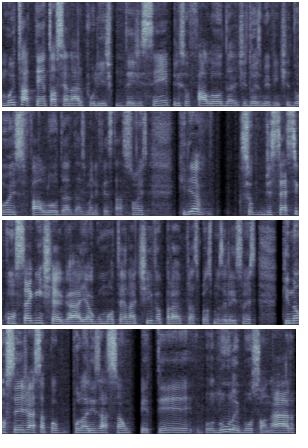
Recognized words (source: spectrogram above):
muito atento ao cenário político desde sempre. Isso falou da, de 2022, falou da, das manifestações. Queria que o senhor dissesse se consegue enxergar aí alguma alternativa para as próximas eleições que não seja essa popularização PT, Lula e Bolsonaro.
